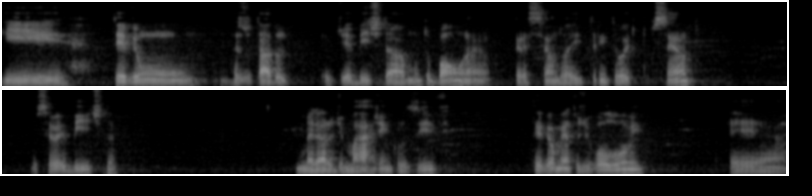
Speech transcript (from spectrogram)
e teve um resultado de EBITDA muito bom, né, crescendo aí 38% do seu EBITDA, melhora de margem, inclusive, teve aumento de volume, é,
